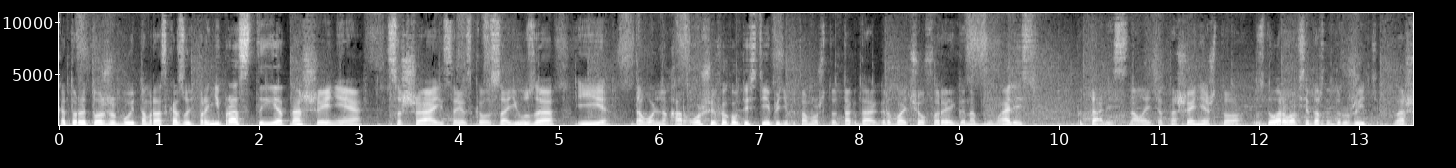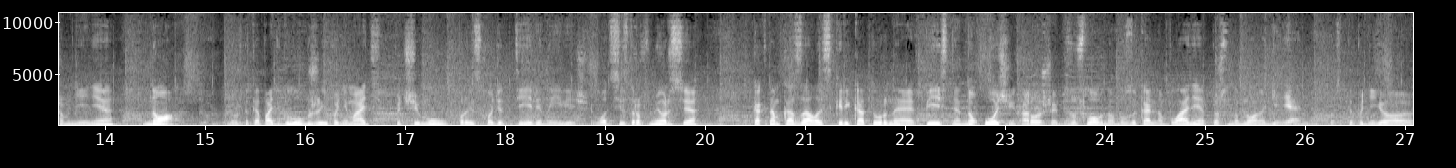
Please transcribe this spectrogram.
который тоже будет нам рассказывать про непростые отношения США и Советского Союза, и довольно хорошие в какой-то степени, потому что тогда Горбачев и Рейган обнимались, пытались наладить отношения, что здорово, все должны дружить, наше мнение, но нужно копать глубже и понимать, почему происходят те или иные вещи. Вот Sister of Mercy, как нам казалось, карикатурная песня, но очень хорошая, безусловно, в музыкальном плане, потому что ну, она гениальная. Просто ты под нее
